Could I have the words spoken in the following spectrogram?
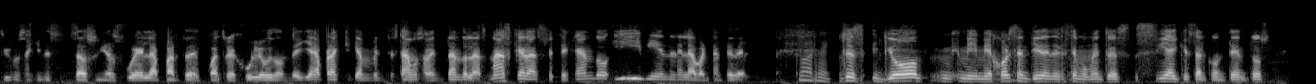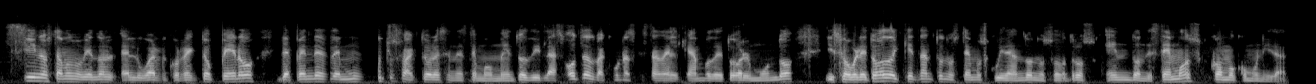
tuvimos aquí en Estados Unidos fue la parte del 4 de julio, donde ya prácticamente estamos aventando las máscaras, festejando y viene la variante del. Correcto. Entonces, yo, mi mejor sentido en este momento es sí hay que estar contentos, sí nos estamos moviendo el lugar correcto, pero depende de muchos factores en este momento, de las otras vacunas que están en el campo de todo el mundo y sobre todo de qué tanto nos estemos cuidando nosotros en donde estemos como comunidad.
